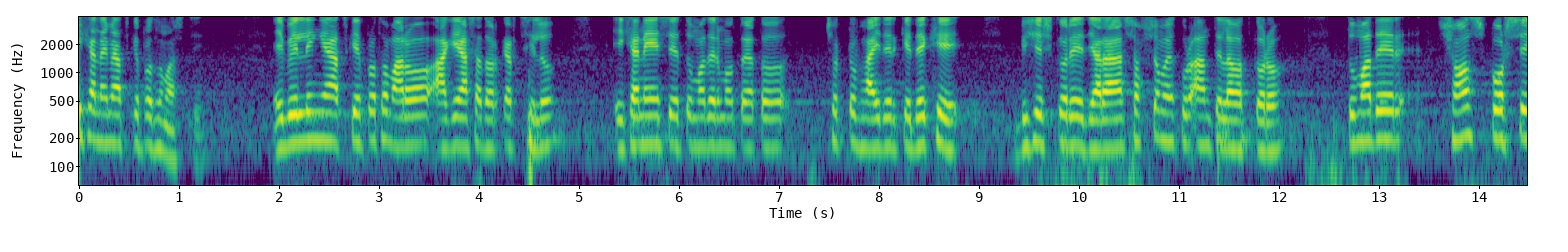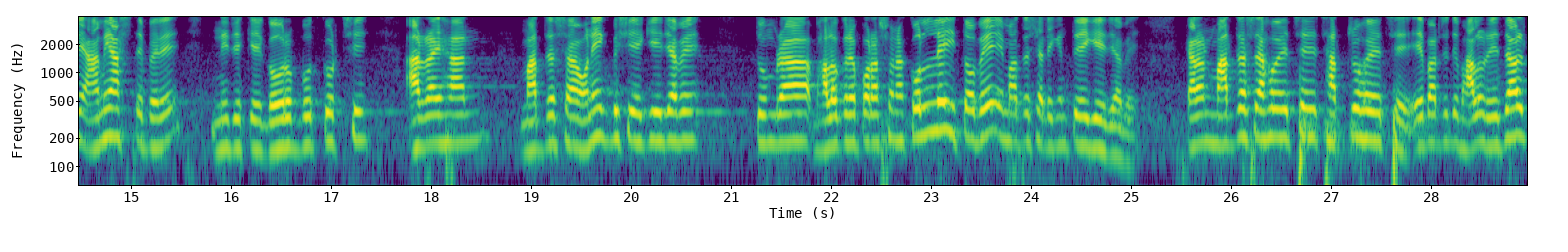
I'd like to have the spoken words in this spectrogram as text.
এখানে আমি আজকে প্রথম আসছি। এই বিল্ডিংয়ে আজকে প্রথম আরও আগে আসা দরকার ছিল। এখানে এসে তোমাদের মতো এত ছোট্ট ভাইদেরকে দেখে বিশেষ করে যারা সবসময় কোরআন তেলাওয়াত করো, তোমাদের সংস্পর্শে আমি আসতে পেরে নিজেকে গৌরববোধ করছি। আর রায়হান, মাদ্রাসা অনেক বেশি এগিয়ে যাবে। তোমরা ভালো করে পড়াশোনা করলেই তবে এই মাদ্রাসাটি কিন্তু এগিয়ে যাবে। কারণ মাদ্রাসা হয়েছে, ছাত্র হয়েছে, এবার যদি ভালো রেজাল্ট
